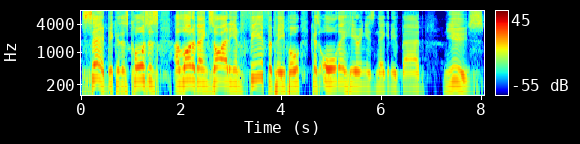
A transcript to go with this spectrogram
said because it causes a lot of anxiety and fear for people because all they're hearing is negative, bad news.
